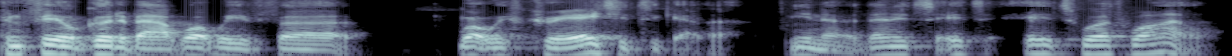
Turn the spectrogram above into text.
can feel good about what we've uh, what we've created together you know then it's it's it's worthwhile.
